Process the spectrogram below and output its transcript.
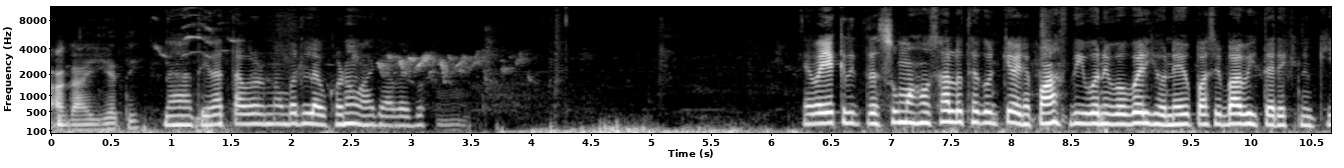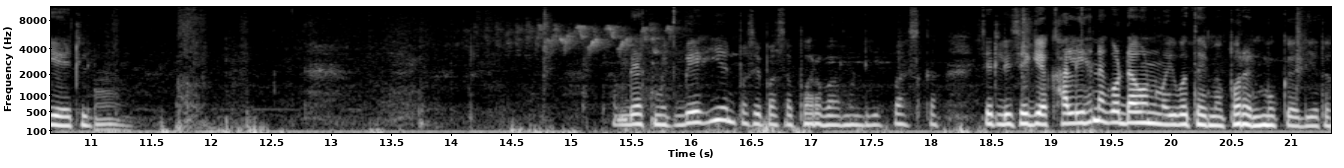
આગાહી હતી? ના તે વાતાવરણનો બદલાવ ઘણો આજ આવે છે. એવા એક રીતે સુમાહો ચાલુ થઈ ગયો કે કહેવાય ને પાંચ દિવસની વવર્યો ને એ પાસે બાવીસ તારીખનું કહે એટલે. બે મિનિટ બેસીએ ને પછી પાછા ભરવા માંડીએ. પાસકા જેટલી જગ્યા ખાલી છે ને ગોડાઉનમાં એ બધામાં ભરીને મૂકી દઈએ તો.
